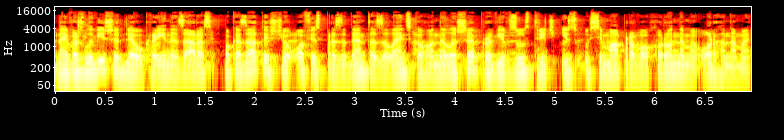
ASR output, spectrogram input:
Найважливіше для України зараз показати, що офіс президента Зеленського не лише провів зустріч із усіма правоохоронними органами,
